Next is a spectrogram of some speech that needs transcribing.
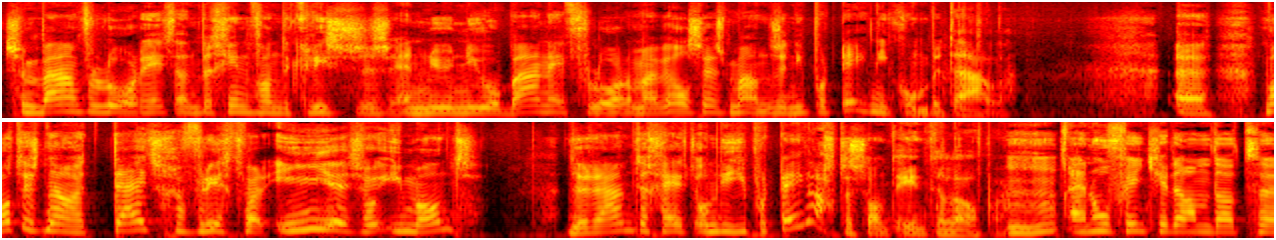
zijn baan verloren heeft aan het begin van de crisis en nu een nieuwe baan heeft verloren, maar wel zes maanden zijn hypotheek niet kon betalen. Uh, wat is nou het tijdsgevricht waarin je zo iemand de ruimte geeft om die hypotheekachterstand in te lopen. Mm -hmm. En hoe vind je dan dat uh,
